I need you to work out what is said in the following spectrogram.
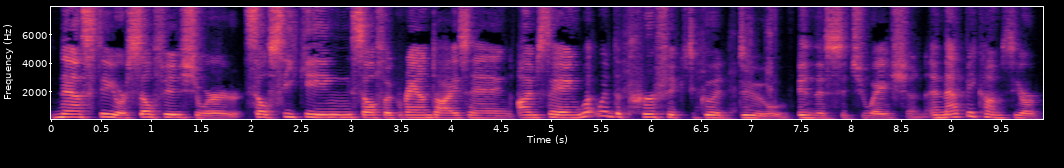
nasty or selfish or self seeking, self aggrandizing, I'm saying, what would the perfect good do in this situation? And that becomes your,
